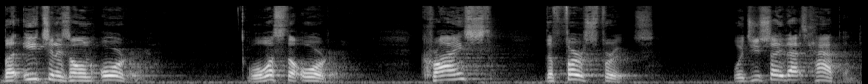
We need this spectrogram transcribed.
but each in his own order. Well, what's the order? Christ, the first fruits. Would you say that's happened?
